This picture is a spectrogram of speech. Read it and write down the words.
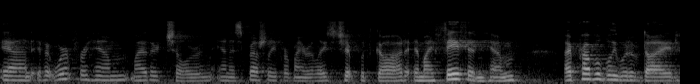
And if it weren't for him, my other children, and especially for my relationship with God and my faith in Him, I probably would have died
